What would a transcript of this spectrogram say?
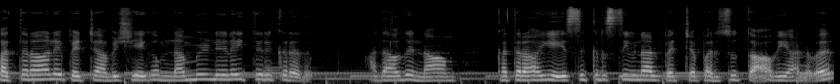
கத்தராலே பெற்ற அபிஷேகம் நம்மில் நிலைத்திருக்கிறது அதாவது நாம் கத்தராக இயேசு கிறிஸ்துவினால் பெற்ற பரிசுத்த ஆவியானவர்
